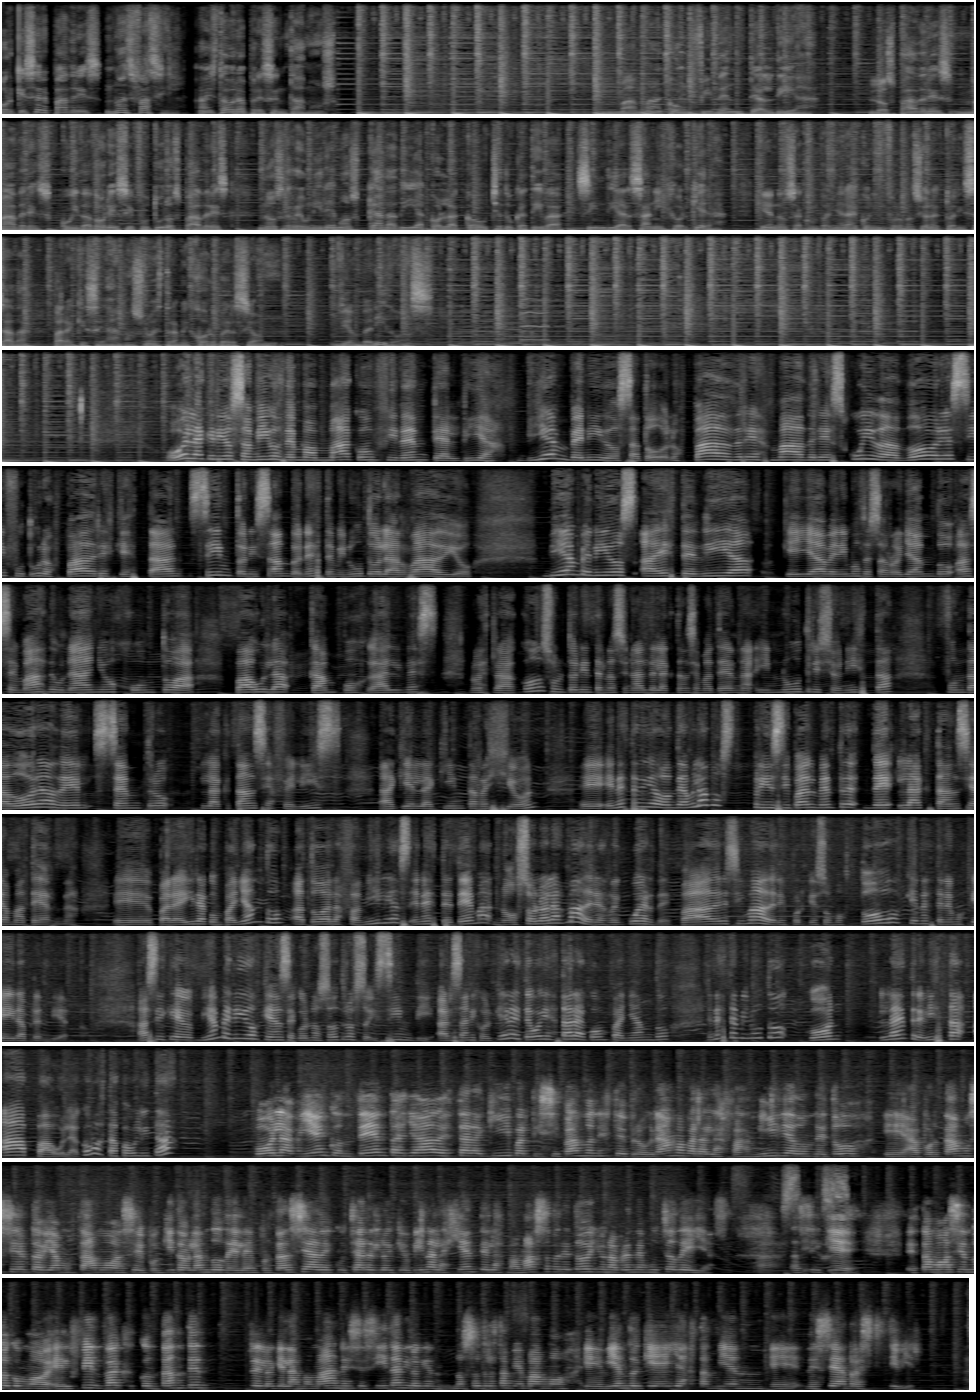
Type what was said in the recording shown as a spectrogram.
porque ser padres no es fácil. A esta hora presentamos Mamá Confidente al Día. Los padres, madres, cuidadores y futuros padres nos reuniremos cada día con la coach educativa Cindy Arzani Jorquera, quien nos acompañará con información actualizada para que seamos nuestra mejor versión. Bienvenidos. Hola queridos amigos de Mamá Confidente al Día. Bienvenidos a todos los padres, madres, cuidadores y futuros padres que están sintonizando en este minuto la radio. Bienvenidos a este día que ya venimos desarrollando hace más de un año junto a Paula Campos Galvez, nuestra consultora internacional de lactancia materna y nutricionista, fundadora del Centro Lactancia Feliz aquí en la quinta región. Eh, en este día donde hablamos principalmente de lactancia materna, eh, para ir acompañando a todas las familias en este tema, no solo a las madres, recuerde, padres y madres, porque somos todos quienes tenemos que ir aprendiendo. Así que bienvenidos, quédense con nosotros. Soy Cindy Arzani Jorquera y te voy a estar acompañando en este minuto con la entrevista a Paula. ¿Cómo estás, Paulita? Hola, bien contenta ya de estar aquí participando en este programa para la familia, donde todos eh, aportamos, ¿cierto? Habíamos, estábamos hace poquito hablando de la importancia de escuchar lo que opina la gente, las mamás sobre todo, y uno aprende mucho de ellas. Así, que estamos haciendo como el feedback constante entre lo que las mamás necesitan y lo que nosotros también vamos eh, viendo que ellas también eh, desean recibir.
